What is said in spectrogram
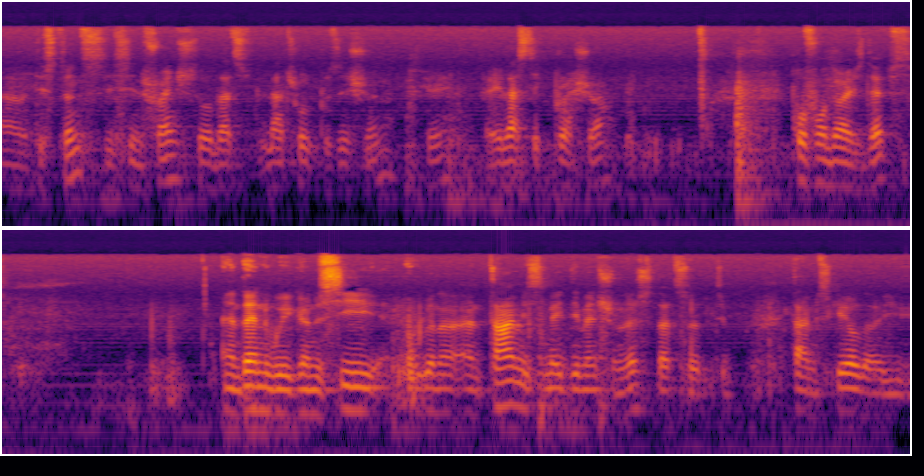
uh, distance. It's in French, so that's lateral position, okay? Elastic pressure, profondeur is depth. And then we're going to see, we're gonna, and time is made dimensionless. That's a time scale that you,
